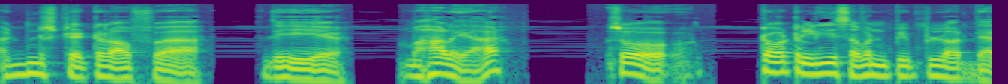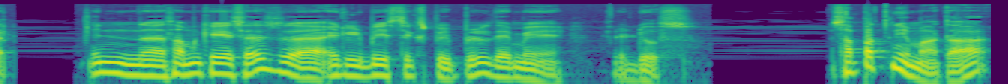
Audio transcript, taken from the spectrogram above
administrator of uh, the Mahalaya. So, totally seven people are there. In uh, some cases, uh, it will be six people, they may reduce. Sapatni Mata,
